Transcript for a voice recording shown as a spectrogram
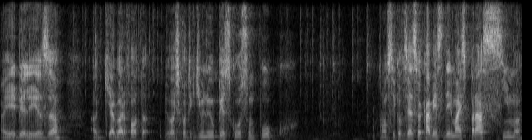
Aí, beleza. Aqui agora falta... Eu acho que eu tenho que diminuir o pescoço um pouco. A não ser que eu fizesse a cabeça dele mais pra cima.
